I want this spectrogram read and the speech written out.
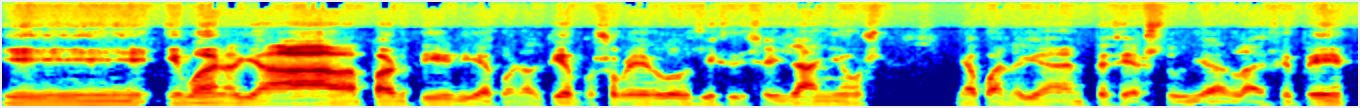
Y, y, bueno, ya a partir, ya con el tiempo, sobre los 16 años, ya cuando ya empecé a estudiar la FP,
